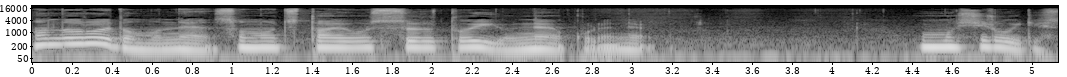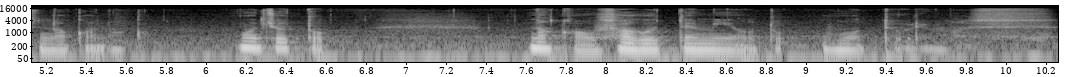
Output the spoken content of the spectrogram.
Android もねそのうち対応するといいよねこれね。面白いですなかなか。もうちょっと中を探ってみようと思っております。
